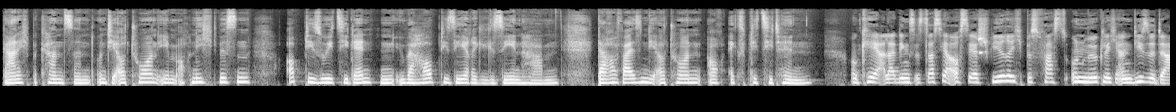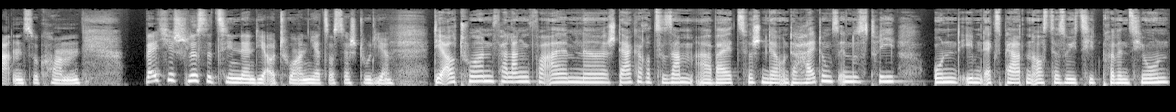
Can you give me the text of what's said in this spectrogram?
gar nicht bekannt sind und die Autoren eben auch nicht wissen, ob die Suizidenten überhaupt die Serie gesehen haben. Darauf weisen die Autoren auch explizit hin. Okay, allerdings ist das ja auch sehr schwierig bis fast unmöglich an diese Daten zu kommen. Welche Schlüsse ziehen denn die Autoren jetzt aus der Studie? Die Autoren verlangen vor allem eine stärkere Zusammenarbeit zwischen der Unterhaltungsindustrie und eben Experten aus der Suizidprävention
